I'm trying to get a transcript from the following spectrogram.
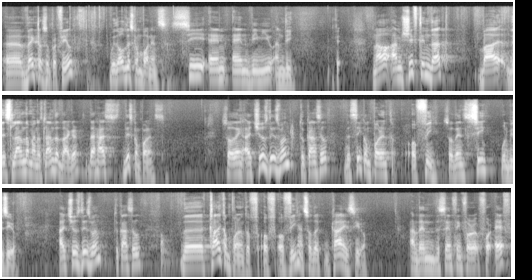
uh, vector superfield with all these components, C, M, N, V mu, and D. Now I'm shifting that by this lambda minus lambda dagger that has these components. So then I choose this one to cancel the C component of V. So then C will be zero. I choose this one to cancel the chi component of, of, of V, and so the chi is zero. And then the same thing for, for F,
